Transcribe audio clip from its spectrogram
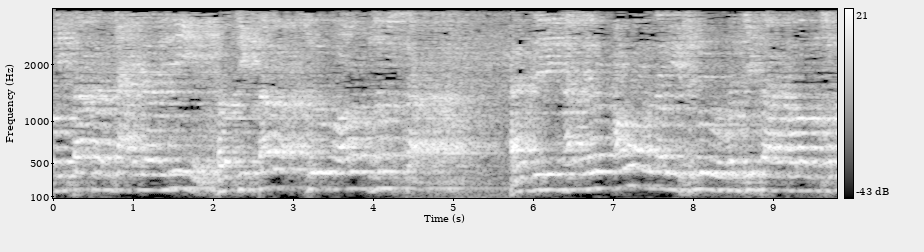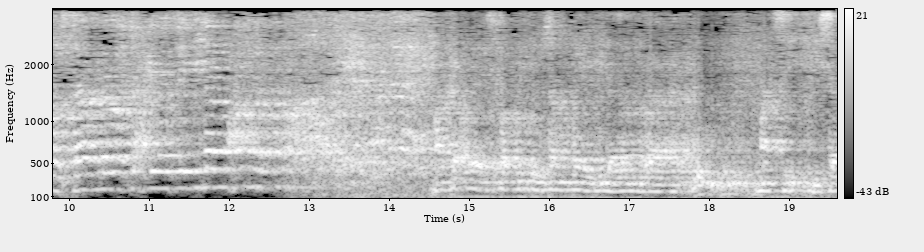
ciptakan cahaya ini tercipta seluruh alam semesta hadirin hadirat awal dari seluruh penciptaan alam semesta maka oleh sebab itu sampai di dalam neraka pun masih bisa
